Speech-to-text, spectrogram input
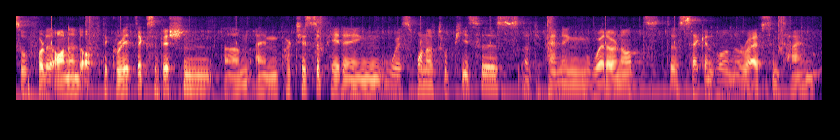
So for the on and off the grid exhibition, um, I'm participating with one or two pieces, uh, depending whether or not the second one arrives in time.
